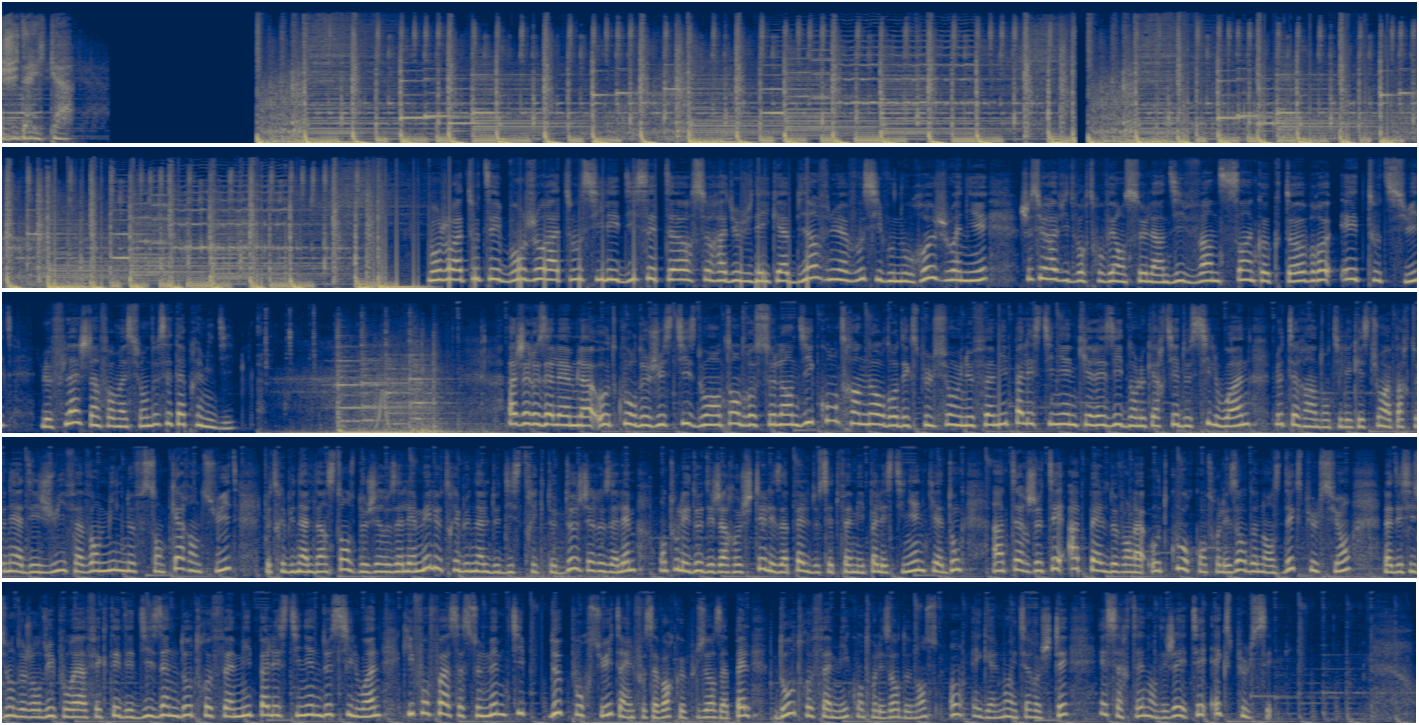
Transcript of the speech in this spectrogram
Judaïka. Bonjour à toutes et bonjour à tous. Il est 17h sur Radio Judaïka. Bienvenue à vous si vous nous rejoignez. Je suis ravie de vous retrouver en ce lundi 25 octobre et tout de suite, le flash d'information de cet après-midi. À Jérusalem, la haute cour de justice doit entendre ce lundi contre un ordre d'expulsion une famille palestinienne qui réside dans le quartier de Silwan. Le terrain dont il est question appartenait à des juifs avant 1948. Le tribunal d'instance de Jérusalem et le tribunal de district de Jérusalem ont tous les deux déjà rejeté les appels de cette famille palestinienne qui a donc interjeté appel devant la haute cour contre les ordonnances d'expulsion. La décision d'aujourd'hui pourrait affecter des dizaines d'autres familles palestiniennes de Silwan qui font face à ce même type de poursuite. Il faut savoir que plusieurs appels d'autres familles contre les ordonnances ont également été rejetés et certaines ont déjà été expulsées.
